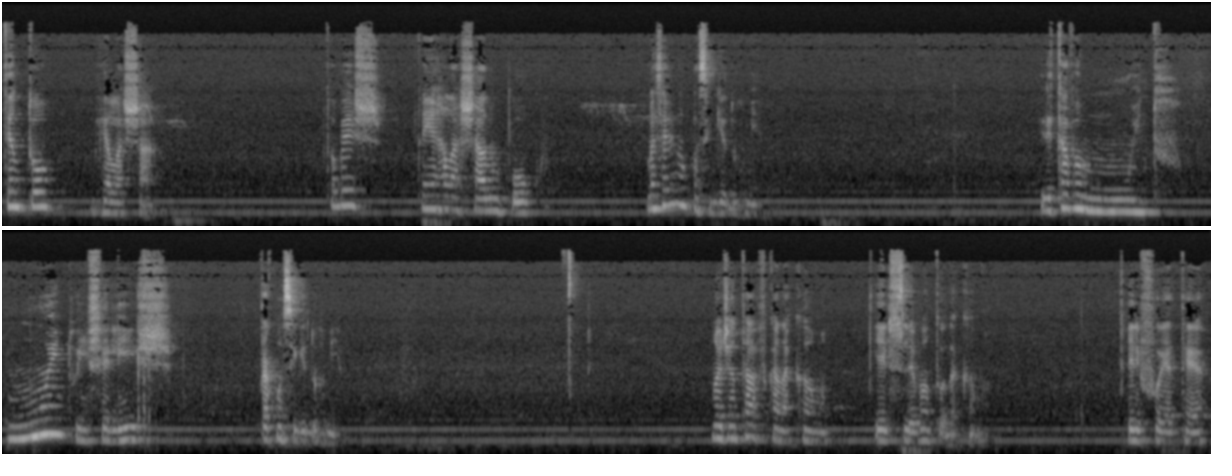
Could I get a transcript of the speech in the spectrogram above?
tentou relaxar. Talvez tenha relaxado um pouco, mas ele não conseguia dormir. Ele estava muito, muito infeliz para conseguir dormir. Não adiantava ficar na cama. E ele se levantou da cama. Ele foi até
